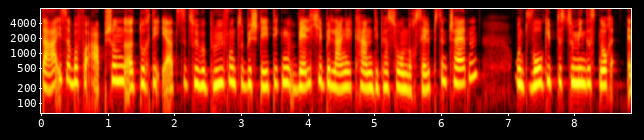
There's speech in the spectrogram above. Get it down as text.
Da ist aber vorab schon äh, durch die Ärzte zu überprüfen und zu bestätigen, welche Belange kann die Person noch selbst entscheiden und wo gibt es zumindest noch äh,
